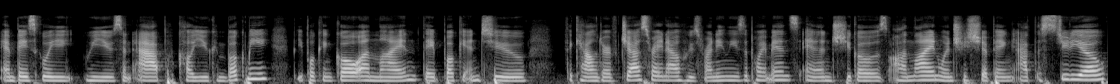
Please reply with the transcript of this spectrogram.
and basically, we use an app called You Can Book Me. People can go online, they book into the calendar of Jess right now, who's running these appointments, and she goes online when she's shipping at the studio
